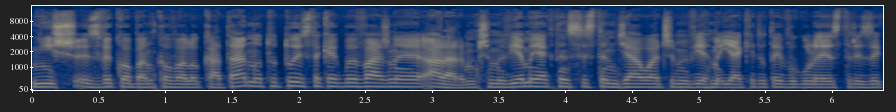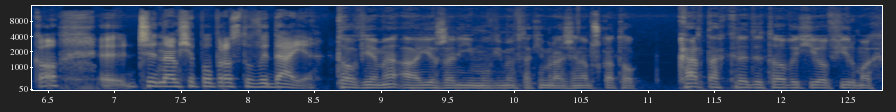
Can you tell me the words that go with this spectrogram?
niż zwykła bankowa lokata, no to tu jest tak jakby ważny alarm. Czy my wiemy, jak ten system działa, czy my wiemy, jakie tutaj w ogóle jest ryzyko, e, czy nam się po prostu wydaje. To wiemy, a jeżeli mówimy w takim razie na przykład o kartach kredytowych i o firmach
